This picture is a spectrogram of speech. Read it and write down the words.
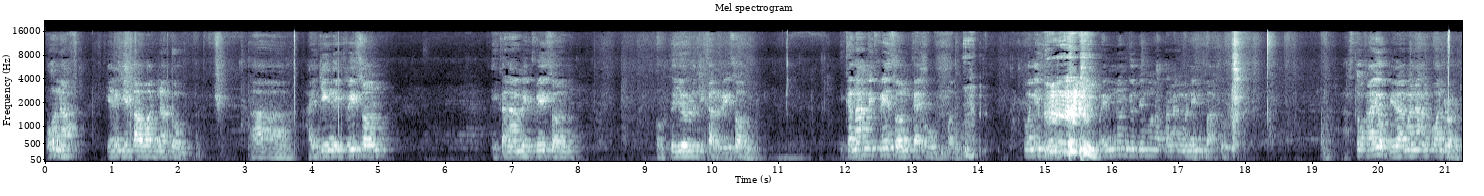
Una, kinang gitawag na to ah, hygienic reason, economic reason, o theological reason. Economic reason kay og mag Actually, painon yun din mo na tanang manimba. So, Asto kayo, kaya man na ang kuan ron.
